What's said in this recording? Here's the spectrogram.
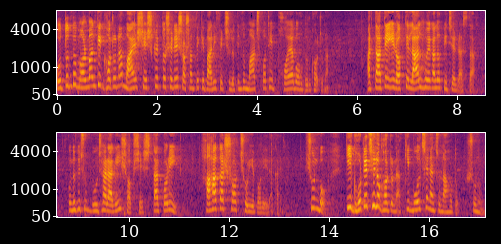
অত্যন্ত মর্মান্তিক ঘটনা, মায়ের শেষকৃত্য সেরে শ্মশান থেকে বাড়ি ফিরছিল, কিন্তু মাঝপথে ভয়াবহ দুর্ঘটনা। আর তাতে এই রক্তে লাল হয়ে গেল পিচের রাস্তা। কোনো কিছু বোঝার আগেই সব শেষ। তারপরেই হাহাকার স্বর ছড়িয়ে পড়ে এলাকায়। শুনব, কি ঘটেছিল ঘটনা? কি বলছেন একজন আহত? শুনুন।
